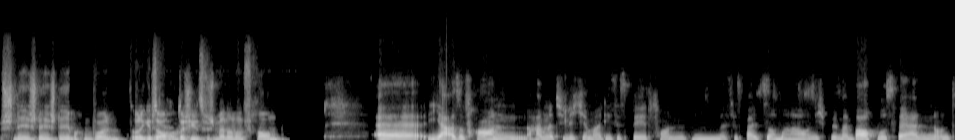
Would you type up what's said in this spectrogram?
schnell, schnell, schnell machen wollen? Oder gibt es ja. auch Unterschiede zwischen Männern und Frauen? Äh, ja, also Frauen haben natürlich immer dieses Bild von, hm, es ist bald Sommer und ich will meinen Bauch loswerden und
